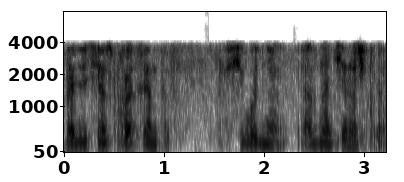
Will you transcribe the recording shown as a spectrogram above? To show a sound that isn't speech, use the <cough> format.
Ради 70%. Сегодня одна темочка,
